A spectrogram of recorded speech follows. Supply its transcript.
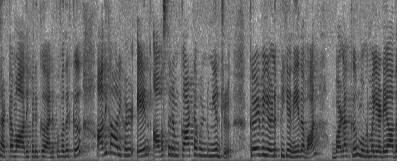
சட்டமா அதிபருக்கு அனுப்புவதற்கு அதிகாரிகள் ஏன் அவசரம் காட்ட வேண்டும் என்று கேள்வி எழுப்பிய நீதவான் வழக்கு முழுமையடையாத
